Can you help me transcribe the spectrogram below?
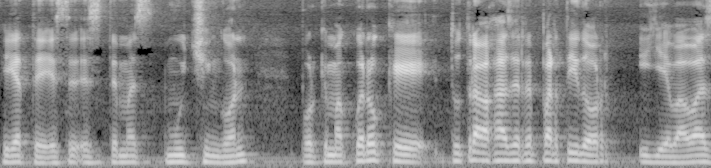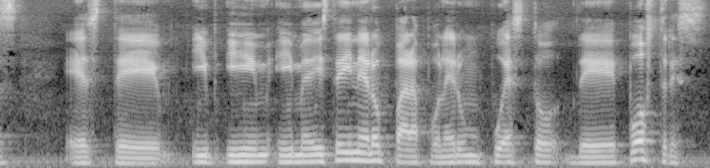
Fíjate, este, este tema es muy chingón, porque me acuerdo que tú trabajabas de repartidor y llevabas, este, y, y- y me diste dinero para poner un puesto de postres.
